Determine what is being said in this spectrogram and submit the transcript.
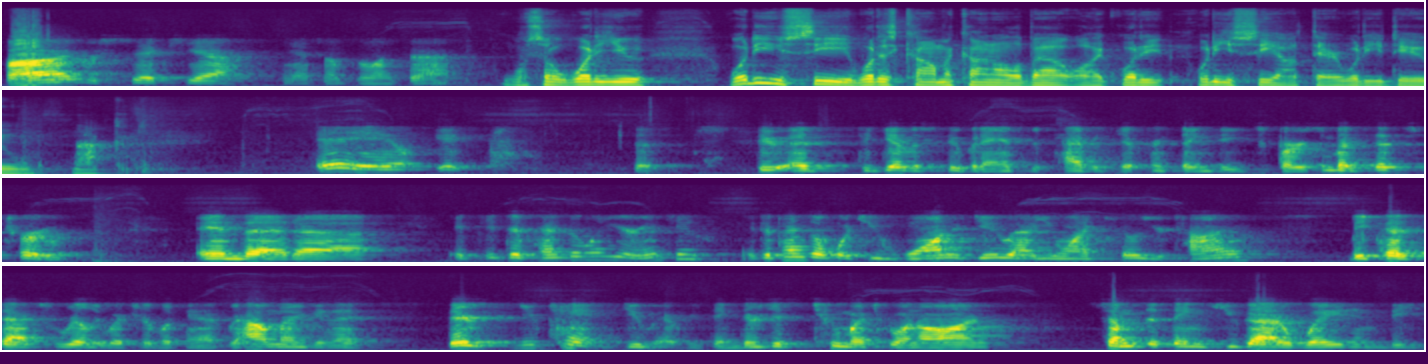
Five or six, yeah, yeah, something like that. Well, So what do you what do you see? What is Comic Con all about? Like what do you, what do you see out there? What do you do? Like Yeah, you it, the, uh, to give a stupid answer is kind of a different thing to each person, but that's true. In that uh, it, it depends on what you're into. It depends on what you want to do, how you want to kill your time, because that's really what you're looking at. How am I going to? There's you can't do everything. There's just too much going on. Some of the things you got to wait in these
